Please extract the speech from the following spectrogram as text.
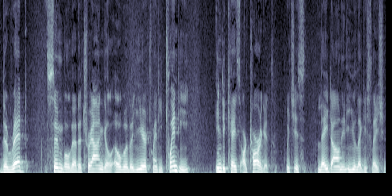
The red symbol there, the triangle over the year 2020 indicates our target, which is laid down in EU legislation.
